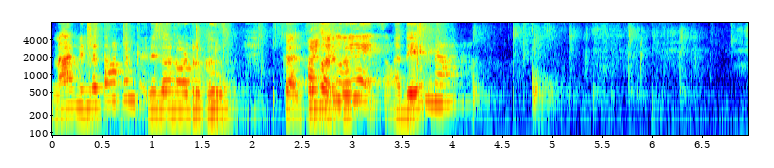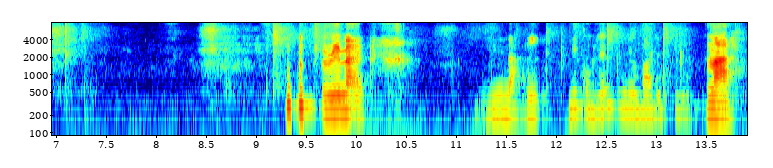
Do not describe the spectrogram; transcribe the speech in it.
नाही मिळलं तर आपण घरी जाऊन ऑर्डर करू. हा, देईन ना. मी नाही. मी नाही. मी खोलेन तुम्ही. नाही.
